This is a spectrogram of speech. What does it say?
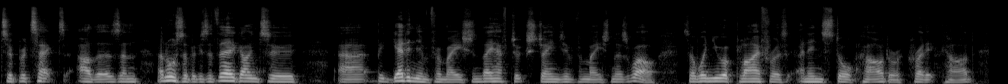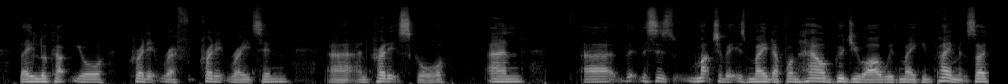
to protect others, and and also because if they're going to uh, be getting information, they have to exchange information as well. So when you apply for a, an in-store card or a credit card, they look up your credit ref credit rating, uh, and credit score, and uh, th- this is much of it is made up on how good you are with making payments. So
